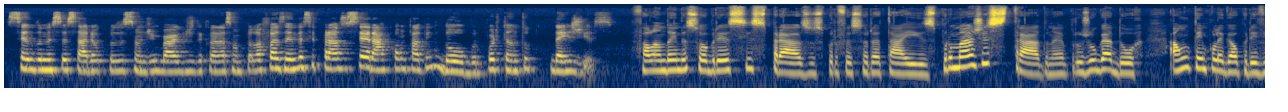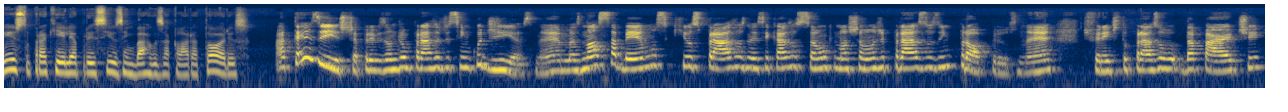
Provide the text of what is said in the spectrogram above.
sendo necessária a oposição de embargos de declaração pela fazenda, esse prazo será contado em dobro, portanto, 10 dias. Falando ainda sobre esses prazos, professora Thais, para o magistrado, né, para o julgador, há um tempo legal previsto para que ele aprecie os embargos aclaratórios? Até existe a previsão de um prazo de cinco dias, né? Mas nós sabemos que os prazos, nesse caso, são o que nós chamamos de prazos impróprios, né? Diferente do prazo da parte,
